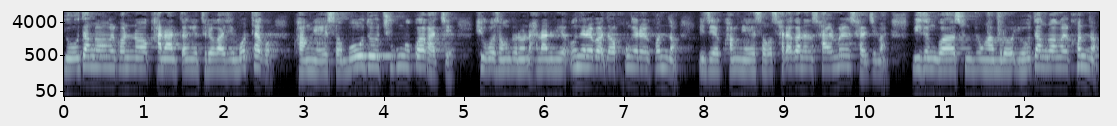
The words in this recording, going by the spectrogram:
요단강을 건너 가나안 땅에 들어가지 못하고 광야에서 모두 죽은 것과 같이 휴고 성도는 하나님의 은혜를 받아 홍해를 건너 이제 광야에서 살아가는 삶을 살지만 믿음과 순종함으로 요단강을 건너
